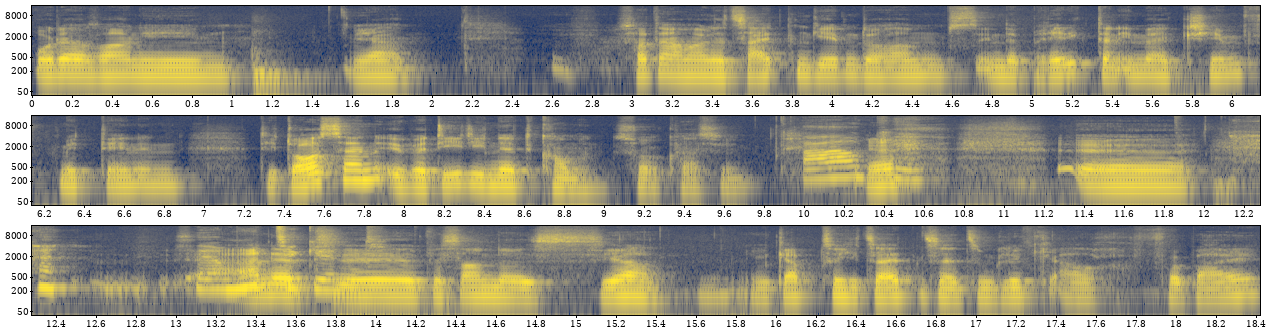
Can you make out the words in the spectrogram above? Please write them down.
oder waren ich, ja, es hat einmal eine Zeit gegeben, da haben sie in der Predigt dann immer geschimpft mit denen, die da sind, über die, die nicht kommen, so quasi. Ah, okay. Ja, äh, Sehr ermutigend. Nicht, äh, besonders, ja, ich glaube, solche Zeiten sind zum Glück auch vorbei.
